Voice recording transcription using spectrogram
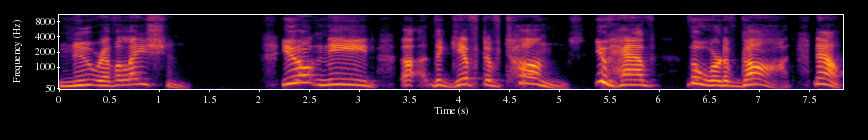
new revelation. You don't need uh, the gift of tongues. You have the word of God. Now,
